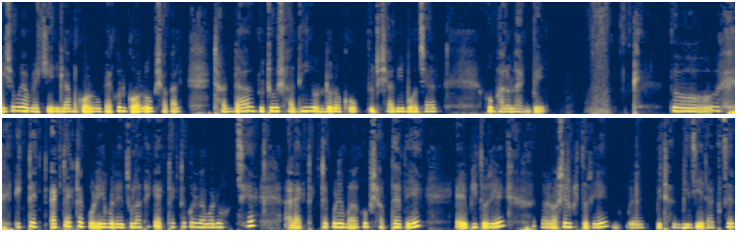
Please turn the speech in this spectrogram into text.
এই সময় আমরা খেয়ে নিলাম গরম। এখন গরম, সকালে ঠান্ডা, দুটো স্বাদই অন্যরকম, দুটো স্বাদই মজার। খুব ভালো লাগবে। তো একটা একটা একটা করে মানে চুলা থেকে একটা একটা করে নামানো হচ্ছে আর একটা একটা করে মা খুব সাবধানে এর ভিতরে, রসের ভিতরে পিঠা ভিজিয়ে রাখছেন।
